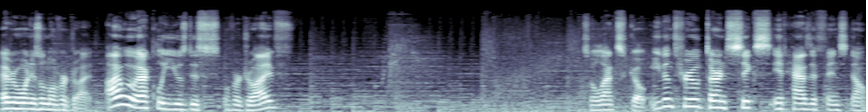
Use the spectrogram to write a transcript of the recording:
Everyone is on overdrive. I will actually use this overdrive. So let's go. Even through turn 6, it has defense now.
